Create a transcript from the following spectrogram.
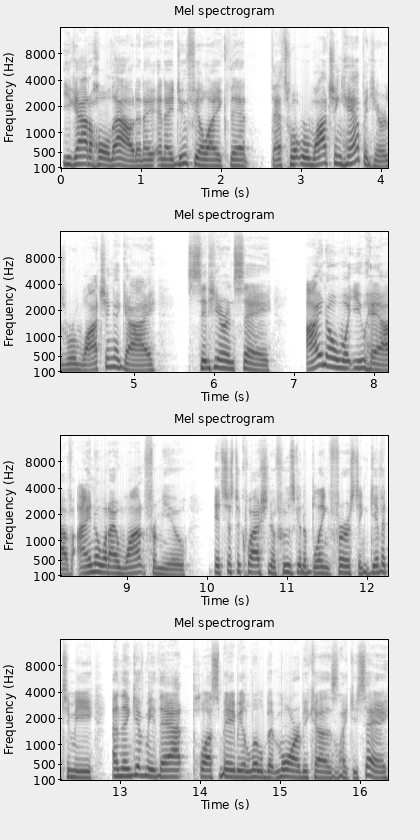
You got to hold out, and I and I do feel like that. That's what we're watching happen here. Is we're watching a guy sit here and say, "I know what you have. I know what I want from you." It's just a question of who's going to blink first and give it to me, and then give me that plus maybe a little bit more because, like you say,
